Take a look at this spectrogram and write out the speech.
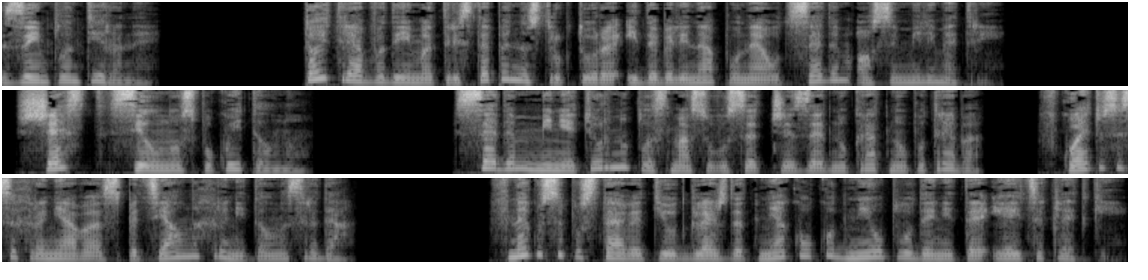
за имплантиране. Той трябва да има тристепенна структура и дебелина поне от 7-8 мм. 6. Силно успокоително. 7. Миниатюрно пластмасово съдче за еднократна употреба, в което се съхранява специална хранителна среда. В него се поставят и отглеждат няколко дни оплодените яйцеклетки.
